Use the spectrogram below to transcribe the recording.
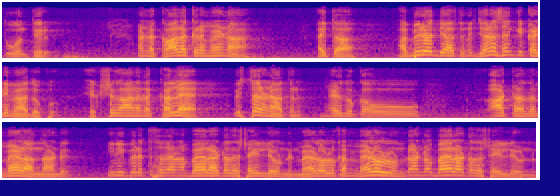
ತೂ ಅಂತೇರು. ಅಂಡ ಕಾಲಕ್ರಮೇಣ ಆಯ್ತಾ, ಅಭಿವೃದ್ಧಿ ಆತನು, ಜನಸಂಖ್ಯೆ ಕಡಿಮೆ ಆದಪ್ಪು ಯಕ್ಷಗಾನದ ಕಲೆ ವಿಸ್ತರಣೆ ಆತನು. ಹೇಳ್ದಕ್ಕ ಆಟದ ಮೇಳ ಅಂದಾಂಡು. ಇನ್ನಿಬ್ಬರತ್ತೆ ಸಾಧಾರಣ ಬಯಲಾಟದ ಸ್ಟೈಲೇ ಉಂಡು. ಮೇಳೋಲು ಕಮ್ಮಿ ಮೇಳೋಲು ಉಂಡು. ಅಂಡ ಬಯಲಾಟದ ಸ್ಟೈಲೇ ಉಂಡು.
